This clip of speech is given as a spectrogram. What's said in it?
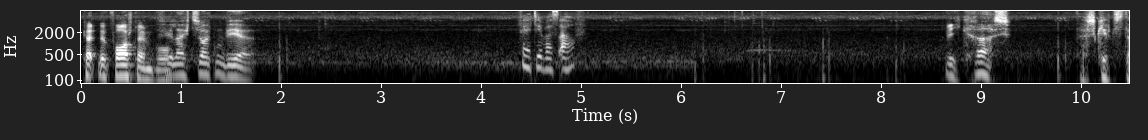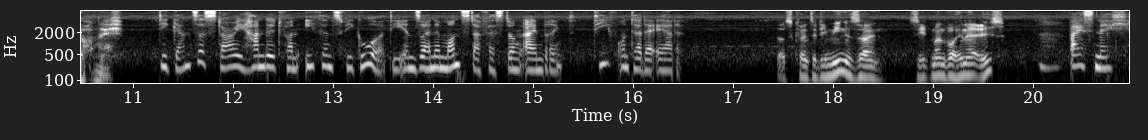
könnte mir vorstellen, wo. Vielleicht sollten wir Fällt dir was auf? Wie krass. Das gibt's doch nicht. Die ganze Story handelt von Ethans Figur, die in so eine Monsterfestung eindringt, tief unter der Erde. Das könnte die Mine sein. Sieht man, wohin er ist? Weiß nicht.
